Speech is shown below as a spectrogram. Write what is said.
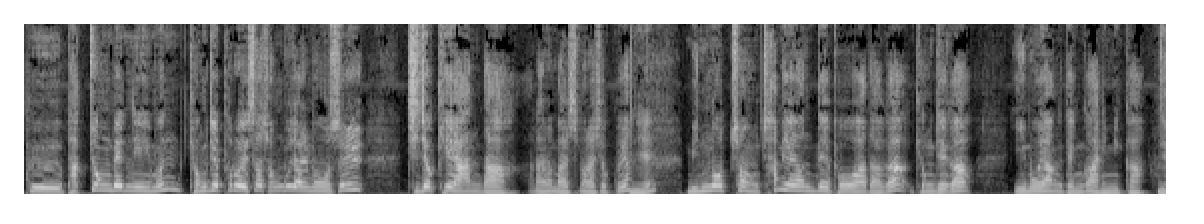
그 박종배님은 경제 프로에서 정부 잘못을 지적해야 한다라는 말씀을 하셨고요. 예? 민노총 참여연대 보호하다가 경제가 이 모양 된 거 아닙니까? 예.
